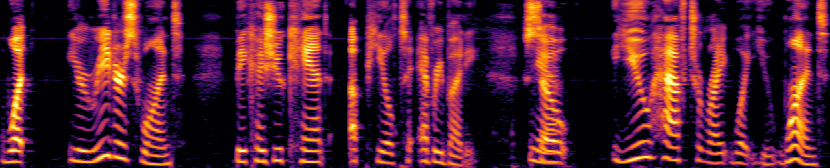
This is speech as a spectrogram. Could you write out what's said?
what your readers want because you can't appeal to everybody. So you have to write what you want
